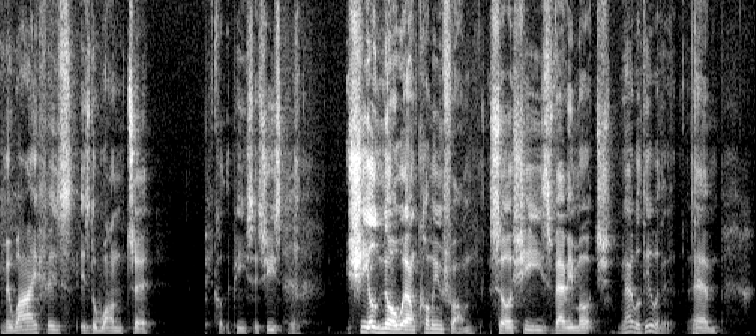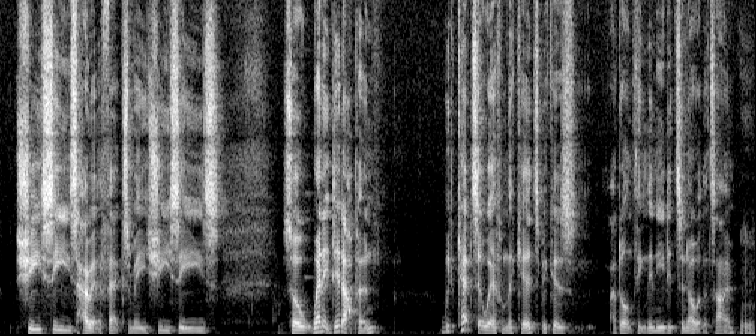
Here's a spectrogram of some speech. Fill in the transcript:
my wife is is the one to pick up the pieces. She's she'll know where I'm coming from, so she's very much yeah. We'll deal with it. Um, she sees how it affects me. She sees. So when it did happen, we'd kept it away from the kids because I don't think they needed to know at the time.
